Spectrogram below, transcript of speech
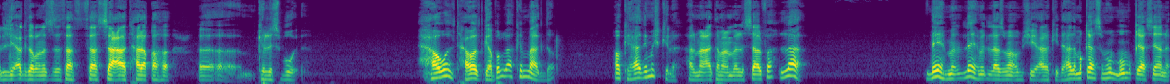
اللي أقدر أنزل ثلاث ثلاث ساعات حلقة كل أسبوع. حاولت حاولت قبل لكن ما أقدر. okay هذه مشكلة. هل معناتها ما أعمل السالفة؟ لا. ليه؟ م... ليه لازم أمشي على كذا؟ هذا مقياسهم هم مو مقياسي أنا.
